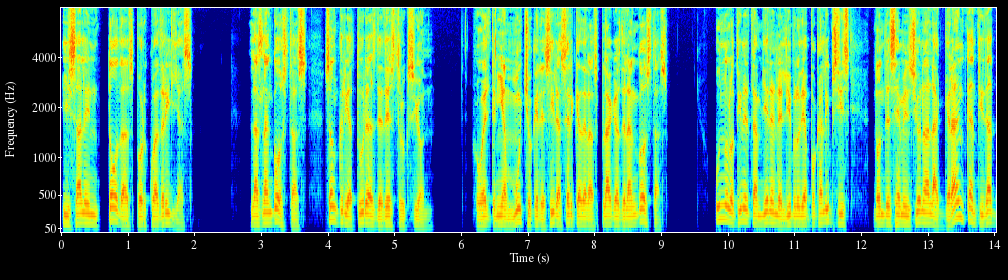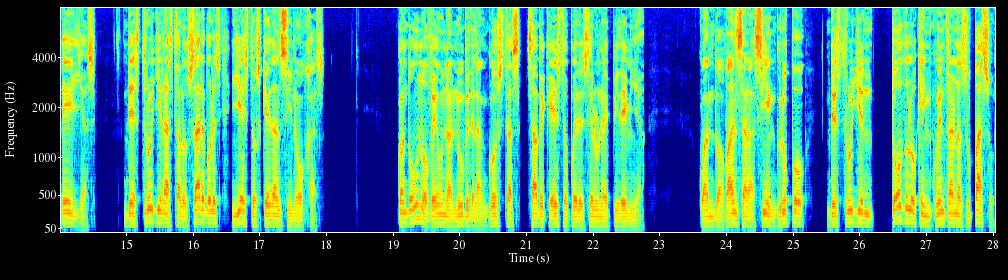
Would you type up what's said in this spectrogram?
y salen todas por cuadrillas. Las langostas son criaturas de destrucción. Joel tenía mucho que decir acerca de las plagas de langostas. Uno lo tiene también en el libro de Apocalipsis, donde se menciona la gran cantidad de ellas. Destruyen hasta los árboles y estos quedan sin hojas. Cuando uno ve una nube de langostas, sabe que esto puede ser una epidemia. Cuando avanzan así en grupo, destruyen todo lo que encuentran a su paso.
